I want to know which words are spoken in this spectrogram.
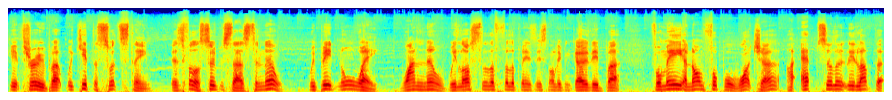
get through, but we kept the Swiss team is full of superstars to nil. We beat Norway 1 0. We lost to the Philippines. Let's not even go there. But for me, a non football watcher, I absolutely loved it.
